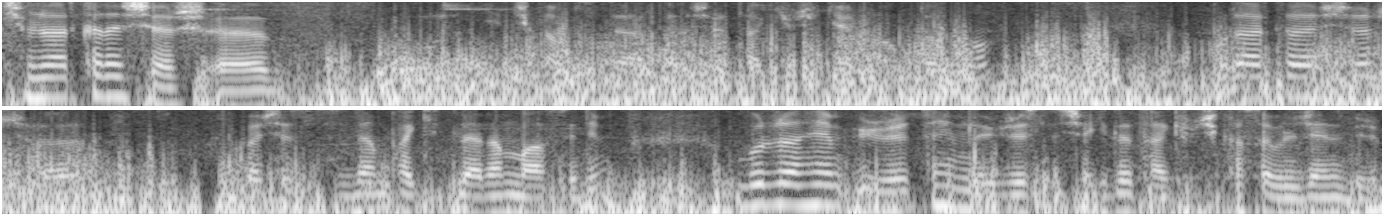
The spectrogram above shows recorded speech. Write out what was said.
Şimdi arkadaşlar e, bu yeni çıkan site arkadaşlar takipçigame.com Burada arkadaşlar e, başta sizden paketlerden bahsedeyim. Burada hem ücretli hem de ücretsiz şekilde takipçi kasabileceğiniz bir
